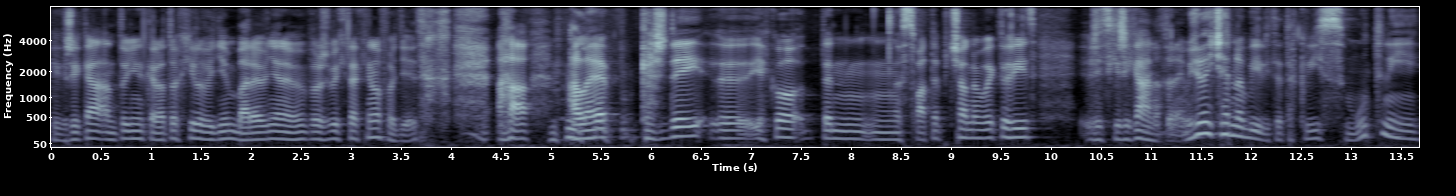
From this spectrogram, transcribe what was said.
jak říká Antonín Kratochýl, vidím barevně, nevím, proč bych tak měl fotit. A, ale každý jako ten svatebčan, nebo jak to říct, vždycky říká, no to nemůže být černobílý, to je takový smutný.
